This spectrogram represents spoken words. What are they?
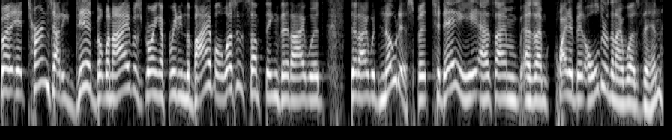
But it turns out he did, but when I was growing up reading the Bible, it wasn't something that I would that I would notice. But today as I'm as I'm quite a bit older than I was then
